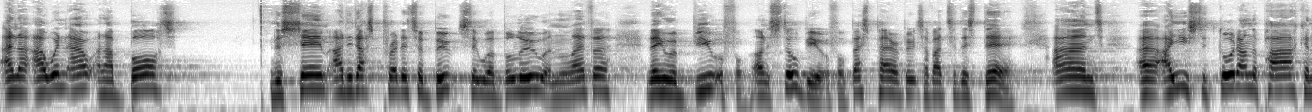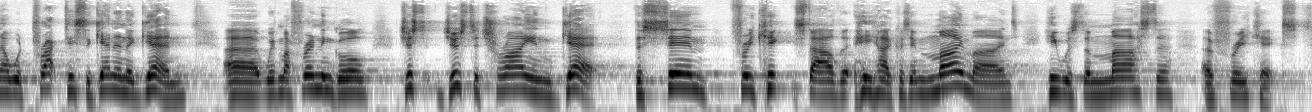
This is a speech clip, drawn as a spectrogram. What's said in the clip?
And I, I went out and I bought the same Adidas Predator boots. They were blue and leather. They were beautiful, and it's still beautiful. Best pair of boots I've had to this day. And uh, I used to go down the park and I would practice again and again uh, with my friend in goal, just just to try and get the same free kick style that he had. Because in my mind, he was the master of free kicks.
